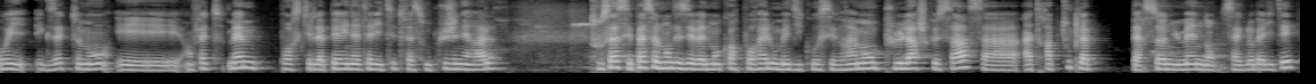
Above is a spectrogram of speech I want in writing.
Oui, exactement. Et en fait, même pour ce qui est de la périnatalité de façon plus générale, tout ça, c'est pas seulement des événements corporels ou médicaux, c'est vraiment plus large que ça. Ça attrape toute la personne humaine dans sa globalité.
